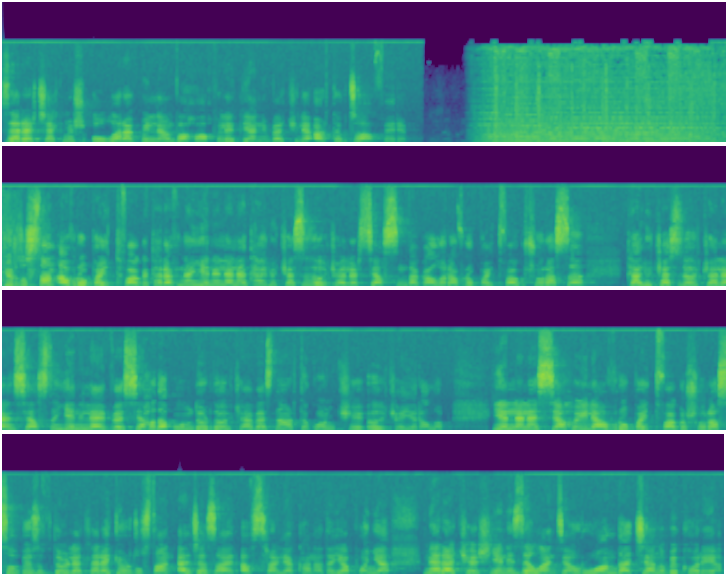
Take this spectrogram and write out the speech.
zərər çəkmiş olaraq bilinən Vaxu Axvledyaninin vəkili artıq cavab verib. Gürcüstan Avropa İttifaqı tərəfindən yenilənən təhlükəsiz ölkələr siyahısında qalır. Avropa İttifaqı Şurası təhlükəsiz ölkələrin siyahısını yeniləyib və siyahıda 14 ölkə əvəzinə artıq 12 ölkə yer alıb. Yenilənən siyahı ilə Avropa İttifaqı Şurası üzv dövlətlərə Gürcüstan, Əlcəzair, Avstraliya, Kanada, Yaponiya, Mərakeş, Yeni Zelandiya, Ruanda, Cənubi Koreya,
